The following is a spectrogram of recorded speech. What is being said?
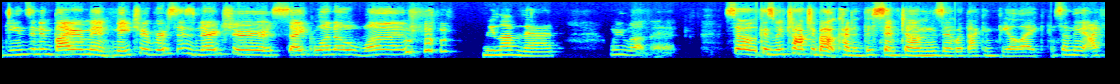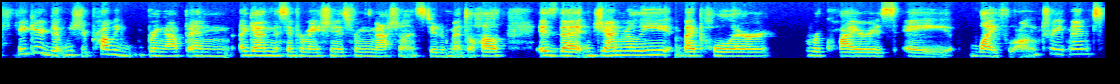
genes and environment nature versus nurture psych 101 We love that. we love it so because we've talked about kind of the symptoms and what that can feel like something that i figured that we should probably bring up and again this information is from the national institute of mental health is that generally bipolar requires a lifelong treatment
